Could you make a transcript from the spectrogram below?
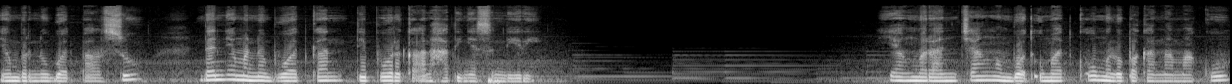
yang bernubuat palsu dan yang menubuatkan tipu rekaan hatinya sendiri. yang merancang membuat umatku melupakan namaku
